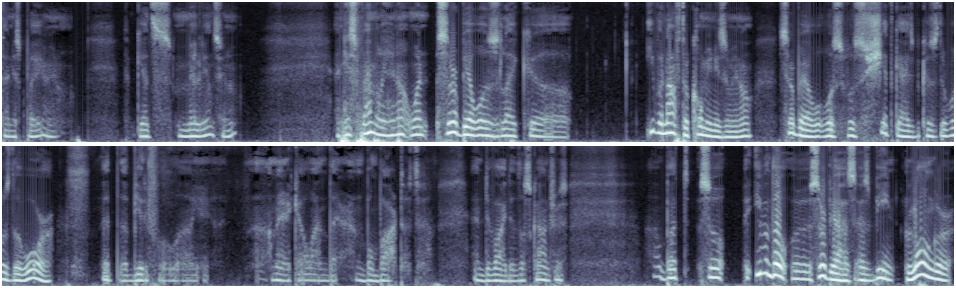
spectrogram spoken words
tennis player, you know, gets millions, you know. And his family, you know, when Serbia was like. Uh, even after communism, you know, Serbia was was shit, guys, because there was the war that the beautiful uh, America went there and bombarded and divided those countries. But so even though uh, Serbia has, has been longer,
